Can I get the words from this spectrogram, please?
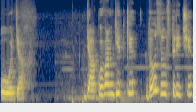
одяг. Дякую вам, дітки, до зустрічі!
